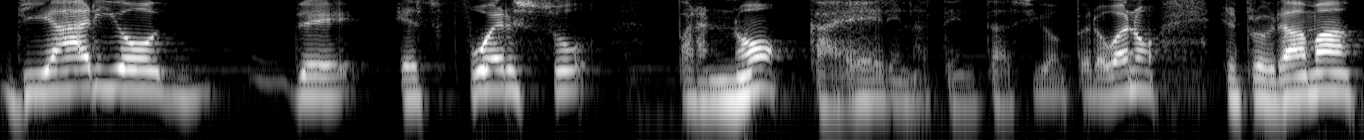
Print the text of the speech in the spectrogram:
diario de esfuerzo para no caer en la tentación. Pero bueno, el programa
